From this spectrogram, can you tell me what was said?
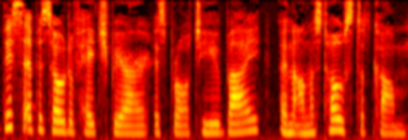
This episode of HPR is brought to you by anhonesthost.com.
